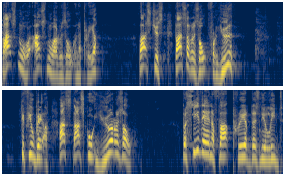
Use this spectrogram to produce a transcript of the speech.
that's no that's no a result in a prayer. That's just that's a result for you to feel better. That's that's got your result. But see then if that prayer doesn't lead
